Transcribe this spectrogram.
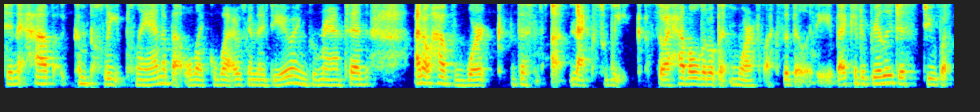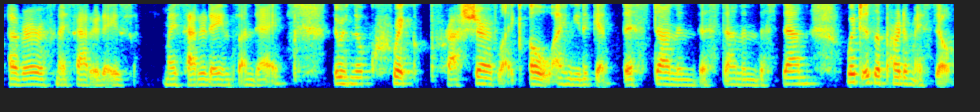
didn't have a complete plan about like what I was going to do and granted I don't have work this uh, next week so I have a little bit more flexibility but I could really just do whatever with my Saturdays my Saturday and Sunday. There was no quick pressure of like oh I need to get this done and this done and this done which is a part of my self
